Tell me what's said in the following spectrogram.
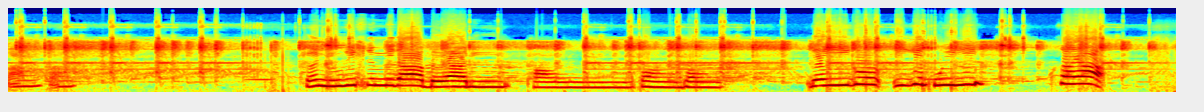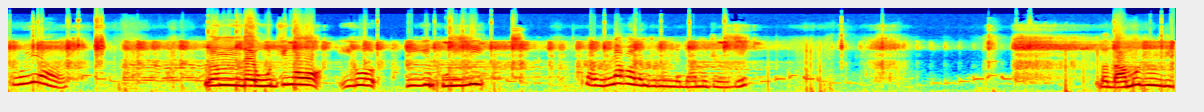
빵빵. 전 여기 있습니다, 메아리. 방, 방, 방. 네, 이거, 이게 보이니? 사야! 뭐야? 그럼 내 오징어, 이거, 이게 보이니? 나 올라가는 중인데 나무 줄기. 나 나무 줄기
